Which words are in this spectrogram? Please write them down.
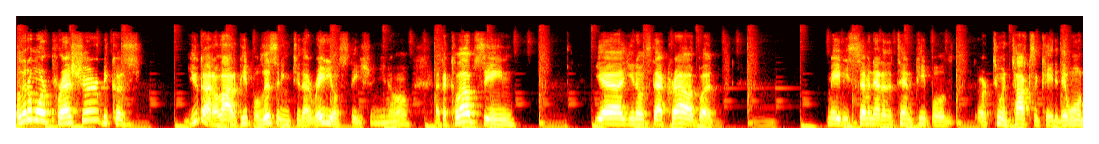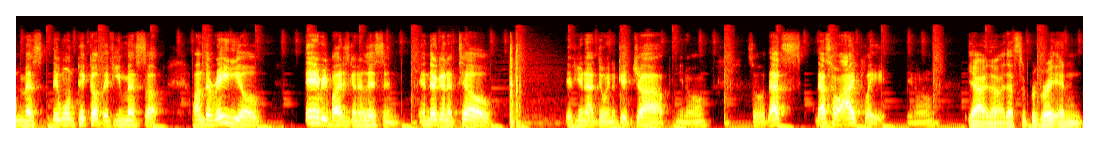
a little more pressure because you got a lot of people listening to that radio station, you know. At the club scene, yeah, you know, it's that crowd, but maybe seven out of the 10 people are too intoxicated. They won't mess, they won't pick up if you mess up. On the radio, everybody's to listen and they're to tell if you're not doing a good job, you know? So that's, that's how I play it, you know? Yeah, no, that's super great. And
